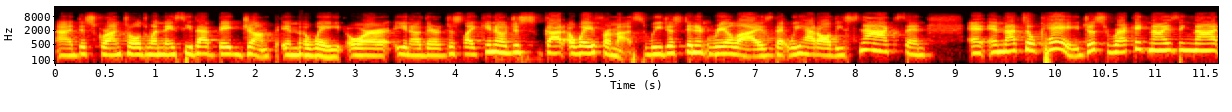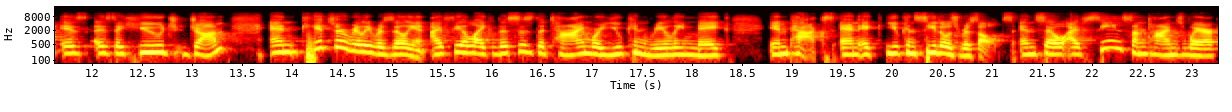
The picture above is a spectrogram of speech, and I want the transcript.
uh, disgruntled when they see that big jump in the weight, or, you know, they're just like, you know, just got away from us. We just didn't realize that we had all these snacks and, and, and that's okay. Just recognizing that is, is a huge jump. And kids are really resilient. I feel like this is the time where you can really make impacts and it, you can see those results. And so I've seen sometimes where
